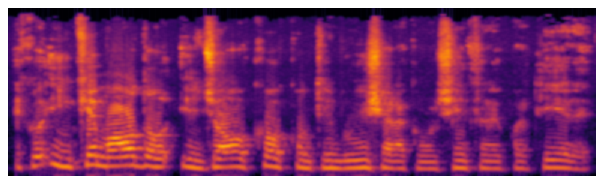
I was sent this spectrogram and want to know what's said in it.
Ecco, in che modo il gioco contribuisce alla conoscenza del quartiere?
